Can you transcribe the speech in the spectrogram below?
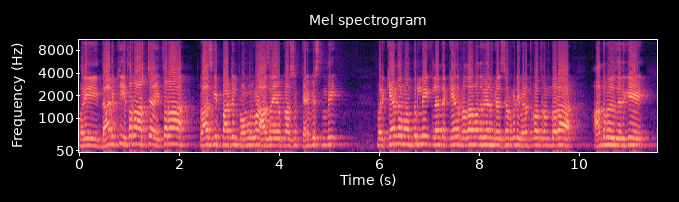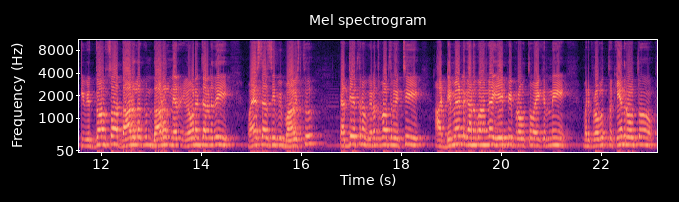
మరి దానికి ఇతర రాష్ట్ర ఇతర రాజకీయ పార్టీల ప్రముఖులు కూడా హాజరయ్యే అవకాశం కనిపిస్తుంది. మరి కేంద్ర మంత్రుల్ని లేదా కేంద్ర ప్రధానమంత్రి గారిని కలిసినప్పుడు కూడా వినతిపత్రం ద్వారా ఆంధ్రప్రదేశ్ జరిగే ఈ విధ్వంస దాడులకు దాడులు వివరించాలనేది వైఎస్ఆర్సీపీ భావిస్తూ పెద్ద ఎత్తున ఒక వినతిపత్రం ఇచ్చి ఆ డిమాండ్లకు అనుగుణంగా ఏపీ ప్రభుత్వ వైఖరిని మరి ప్రభుత్వ కేంద్ర ప్రభుత్వం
